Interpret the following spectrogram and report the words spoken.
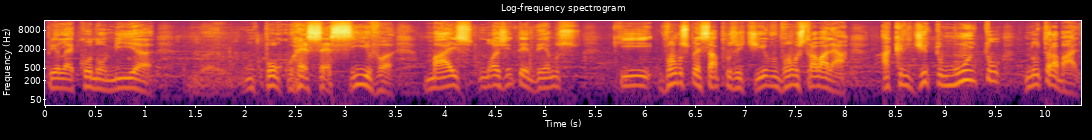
pela economia um pouco recessiva, mas nós entendemos que vamos pensar positivo, vamos trabalhar. Acredito muito no trabalho.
